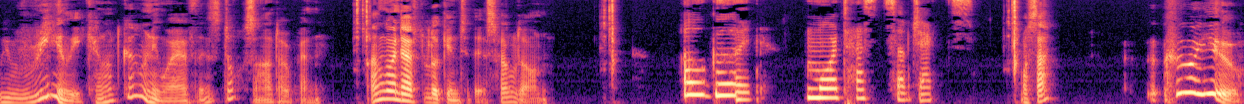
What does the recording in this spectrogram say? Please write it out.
we really cannot go anywhere if those doors aren't open. I'm going to have to look into this. Hold on. Oh, good. More test subjects. What's that? Who are you?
